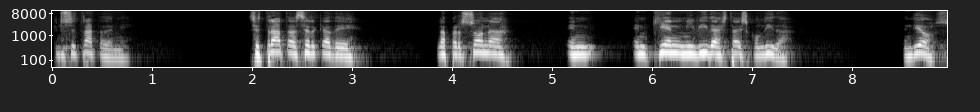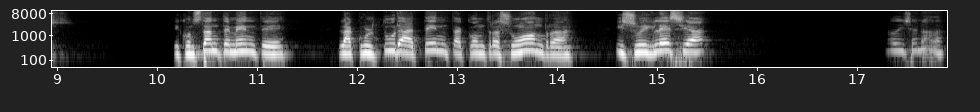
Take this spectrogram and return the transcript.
que no se trata de mí. Se trata acerca de la persona en en quien mi vida está escondida, en Dios. Y constantemente la cultura atenta contra su honra y su iglesia no dice nada.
